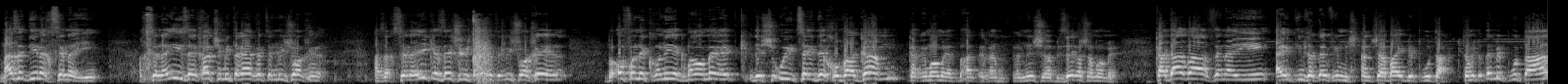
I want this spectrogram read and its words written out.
מה זה דין אכסנאי? אכסנאי זה אחד שמתארח אצל מישהו אחר. אז אכסנאי כזה שמתארח אצל מישהו אחר, באופן עקרוני הגמרא אומרת, כדי שהוא יצא ידי חובה גם, ככה היא אומרת, רבי רבי זרע שם אומר, כדאבה האכסנאי הייתי משתתף עם אנשי הבית בפרוטה. כשאתה משתתף בפרוטה,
